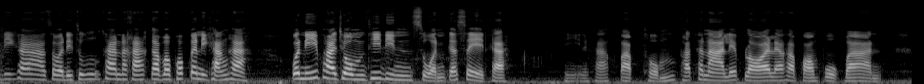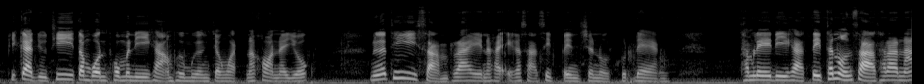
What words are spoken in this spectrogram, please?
วัสดีค่ะ สวัสดีทุกทุกท่านนะคะ กลับมาพบกันอีกครั้งค่ะ วันนี้พาชมที่ดินสวนเกษตรค่ะ นี่นะคะ ปรับถมพัฒนาเรียบร้อยแล้วค่ะ พร้อมปลูกบ้าน พิกัดอยู่ที่ตำบลพรมณีค่ะอำเภอเมืองจังหวัดนครนายก เนื้อที่ 3 ไร่นะคะ เอกสารสิทธิ์เป็นโฉนดคุดแดงทำเลดีค่ะ ติดถนนสาธารณะ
